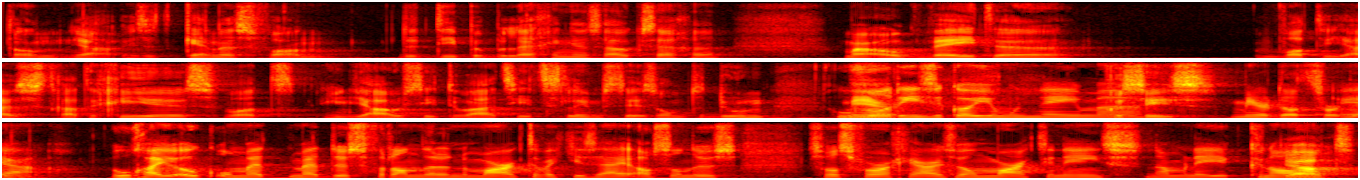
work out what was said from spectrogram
dan ja, is het kennis van de type beleggingen, zou ik zeggen. Maar ook weten wat de juiste strategie is, wat in jouw situatie het slimste is om te doen. Hoeveel Meer- risico je moet nemen. Precies, meer dat soort Ja. dingen. Hoe ga je ook om met, met dus veranderende markten? Wat je zei, als dan dus, zoals vorig jaar, zo'n markt ineens naar beneden knalt.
